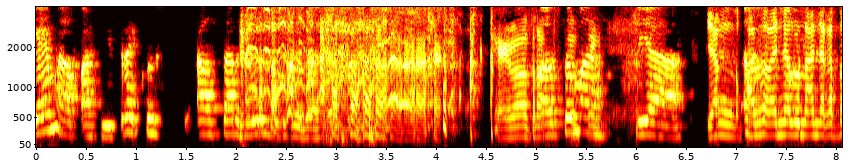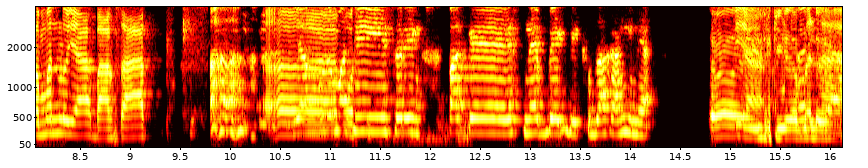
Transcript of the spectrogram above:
Kemal pas di track terus Alstar dulu gitu gitu. kayak ngontrak. Alstar mah, iya. Yang panselannya lu nanya ke temen lu ya, bangsat. Eh, yang lu masih sering pakai snapback di kebelakangin ya. Oh, Iya. gila bener. Iya,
